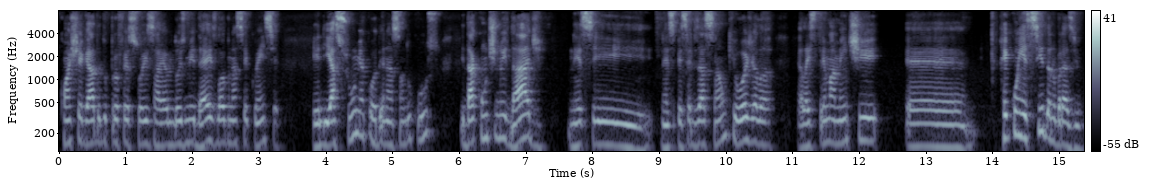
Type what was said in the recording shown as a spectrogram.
com a chegada do professor Israel em 2010, logo na sequência, ele assume a coordenação do curso e dá continuidade nesse, nessa especialização, que hoje ela, ela é extremamente é, reconhecida no Brasil.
